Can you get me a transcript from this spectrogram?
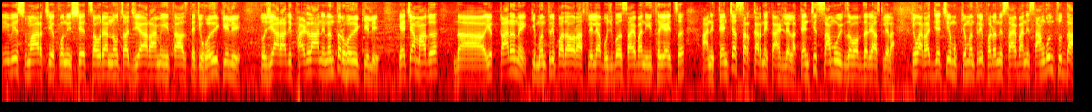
तेवीस मार्च एकोणीसशे चौऱ्याण्णवचा जी आर आम्ही इथं आज त्याची होळी केली. तो जी आर आधी फाडला आणि नंतर होळी केली. याच्या मागं एक कारण आहे की मंत्रिपदावर असलेल्या भुजबळ साहेबांनी इथं यायचं आणि त्यांच्याच सरकारने काढलेला त्यांचीच सामूहिक जबाबदारी असलेला किंवा राज्याचे मुख्यमंत्री फडणवीस साहेबांनी सांगूनसुद्धा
